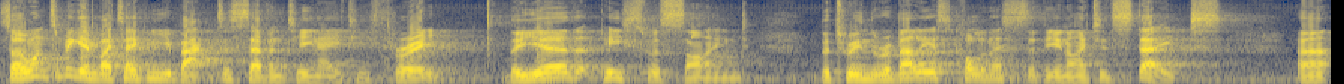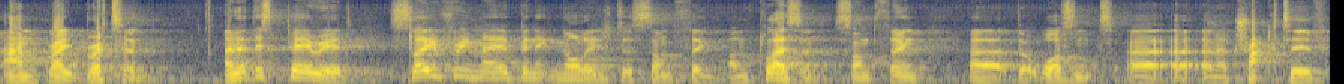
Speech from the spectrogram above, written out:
So I want to begin by taking you back to 1783, the year that peace was signed between the rebellious colonists of the United States uh, and Great Britain. And at this period, slavery may have been acknowledged as something unpleasant, something uh, that wasn't uh, uh an attractive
